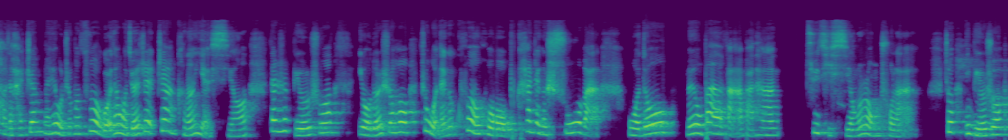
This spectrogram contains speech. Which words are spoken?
好像还真没有这么做过，但我觉得这这样可能也行。但是，比如说，有的时候就我那个困惑，我不看这个书吧，我都没有办法把它具体形容出来。就你比如说，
